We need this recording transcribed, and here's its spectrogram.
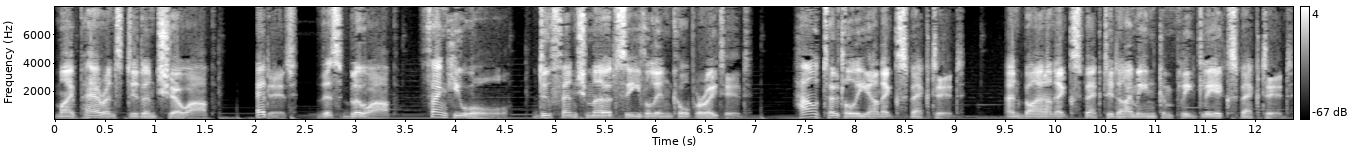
My parents didn't show up. Edit. This blew up. Thank you all. Doofenshmirtz Evil Incorporated. How totally unexpected. And by unexpected I mean completely expected.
